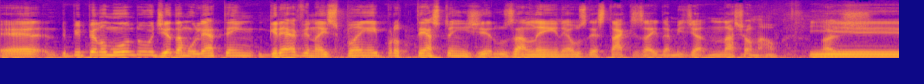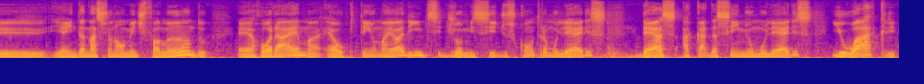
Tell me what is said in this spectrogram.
É, e pelo mundo, o Dia da Mulher tem greve na Espanha e protesto em Jerusalém, né? Os destaques aí da mídia nacional. Nós- E, e ainda nacionalmente falando, é, Roraima é o que tem o maior índice de homicídios contra mulheres, 10 a cada 100 mil mulheres, e o Acre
